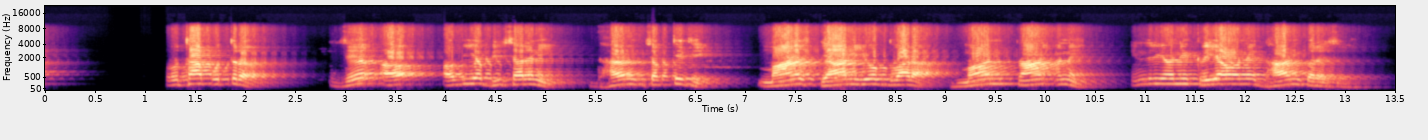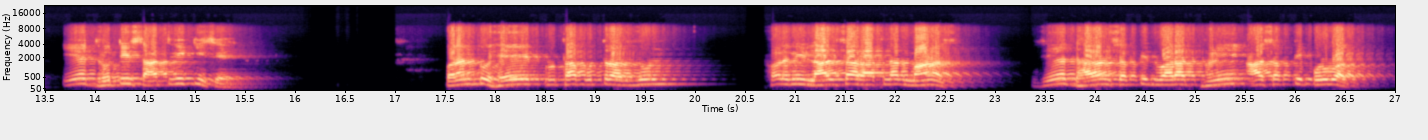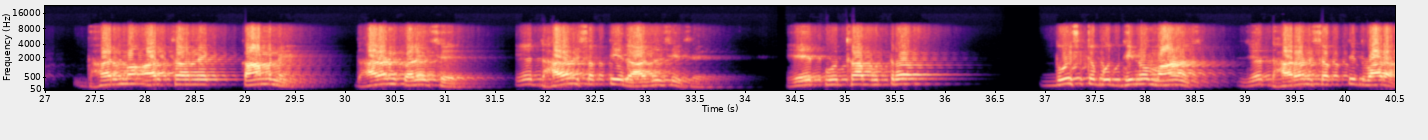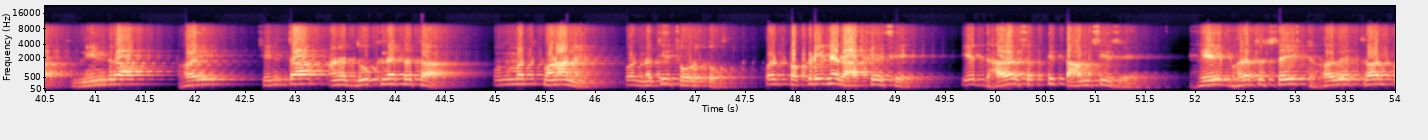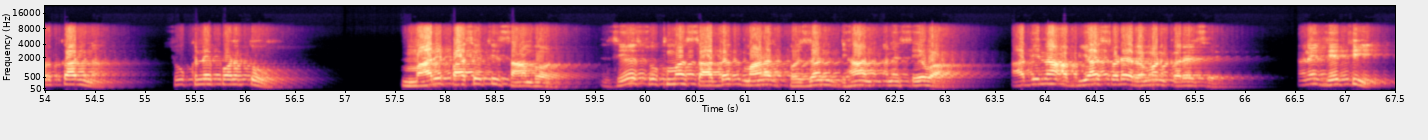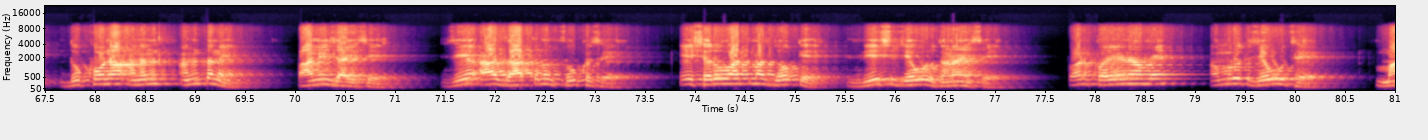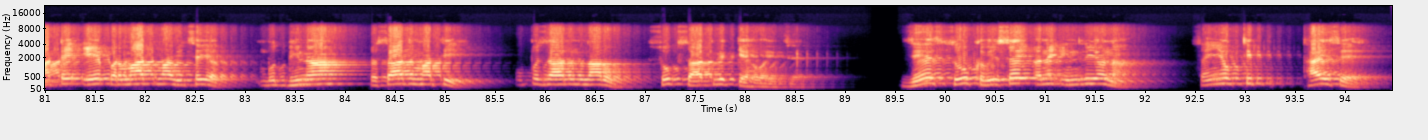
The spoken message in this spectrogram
પૃથાપુત્ર, જે અ- અવ્યભિચારની ધારણ શક્તિથી માણસ ધ્યાન યોગ દ્વારા મન, પ્રાણ અને ઇન્દ્રિયોની ક્રિયાઓને ધારણ કરે છે. એ ધૃતિ સાત્વિકી છે. પરંતુ હે પૃથાપુત્ર અર્જુન ફળની લાલસા રાખનાર માણસ, જે ધારણ શક્તિ દ્વારા ઘણી આસક્તિપૂર્વક ધર્મ, અર્થ અને કામને ધારણ કરે છે, એ ધારણ શક્તિ રાજસી છે. હે પુત્ર દુષ્ટ બુદ્ધિનો માણસ, જે ધારણ શક્તિ દ્વારા નિંદ્રા, ભય, ચિંતા અને દુઃખને તથા ઉન્મત્તપણાને પણ નથી છોડતો, પણ પકડીને રાખે છે. એ ધારણ શક્તિ તામસી છે. હે ભરત શ્રેષ્ઠ, હવે ત્રણ પ્રકારના. સુખને પણ તું. મારી પાસેથી સાંભળ. જે સુખમાં સાધક, માણસ, ભજન, ધ્યાન અને સેવા આદિના અભ્યાસ વડે રમણ કરે છે અને જેથી દુઃખોના અનંત, અંતને પામી જાય છે. જે આ જાતનું સુખ છે, એ શરૂઆતમાં જો કે વિષ જેવું જણાય છે. પણ પરિણામે અમૃત જેવું છે. માટે એ પરમાત્મા વિષયક બુદ્ધિના પ્રસાદમાંથી ઉપજારનારું સુખ સાત્વિક કહેવાયું છે. જે સુખ વિષય અને ઇન્દ્રિયોના સંયોગથી થાય છે,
